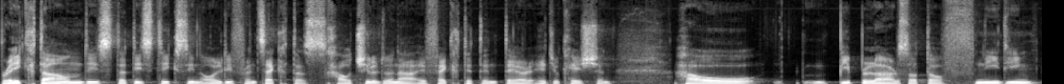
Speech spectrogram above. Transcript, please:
break down these statistics in all different sectors how children are affected in their education, how people are sort of needing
